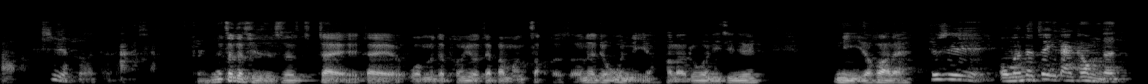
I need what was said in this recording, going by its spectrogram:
较适合的大小。对，那这个其实是在在我们的朋友在帮忙找的时候，那就问你啊，好了，如果你今天你的话呢？就是我们的这一代跟我们的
